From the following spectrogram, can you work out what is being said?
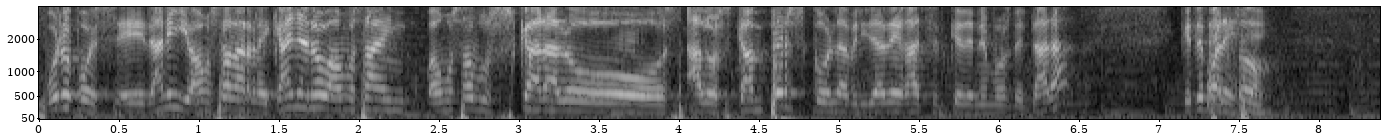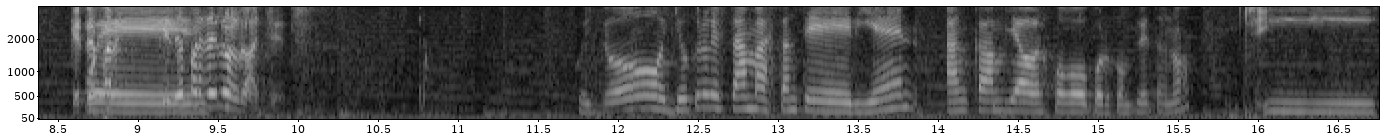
Bueno pues eh, Dani, vamos a darle caña, ¿no? Vamos a, vamos a buscar a los, a los campers con la habilidad de gadget que tenemos de Tara ¿Qué te parece? ¿Qué te, ¿Qué te parece los pues gadgets? Pues yo, yo creo que están bastante bien. Han cambiado el juego por completo, ¿no? Sí. Y,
